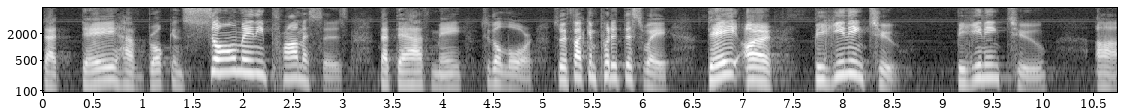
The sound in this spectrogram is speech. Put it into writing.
that they have broken so many promises that they have made to the Lord. So, if I can put it this way, they are beginning to, beginning to uh,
